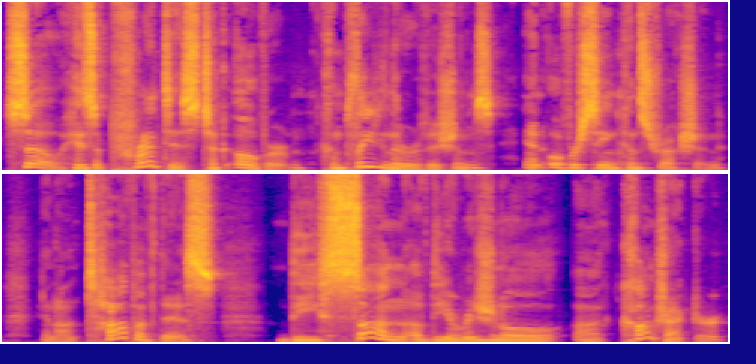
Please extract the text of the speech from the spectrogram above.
So his apprentice took over, completing the revisions and overseeing construction. And on top of this, the son of the original uh, contractor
